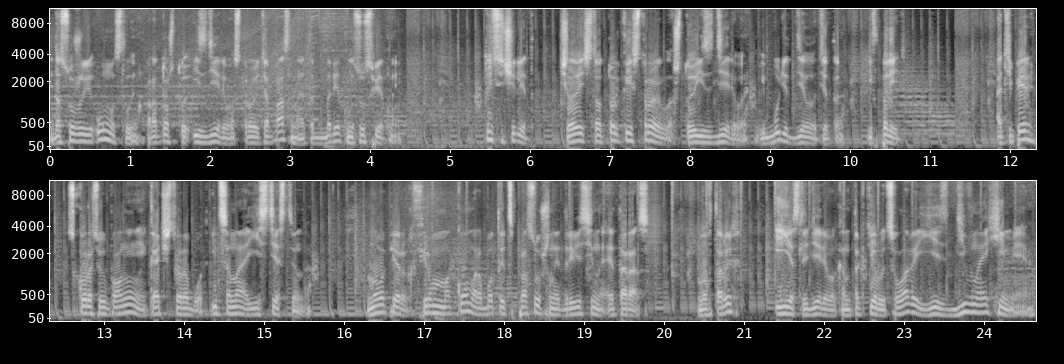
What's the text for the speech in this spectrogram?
досужие умыслы про то, что из дерева строить опасно, это бред несусветный. Тысячи лет человечество только и строило, что из дерева, и будет делать это и впредь. А теперь скорость выполнения, качество работ и цена, естественно. Ну, во-первых, фирма Маком работает с просушенной древесиной, это раз. Во-вторых, и если дерево контактирует с влагой, есть дивная химия.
